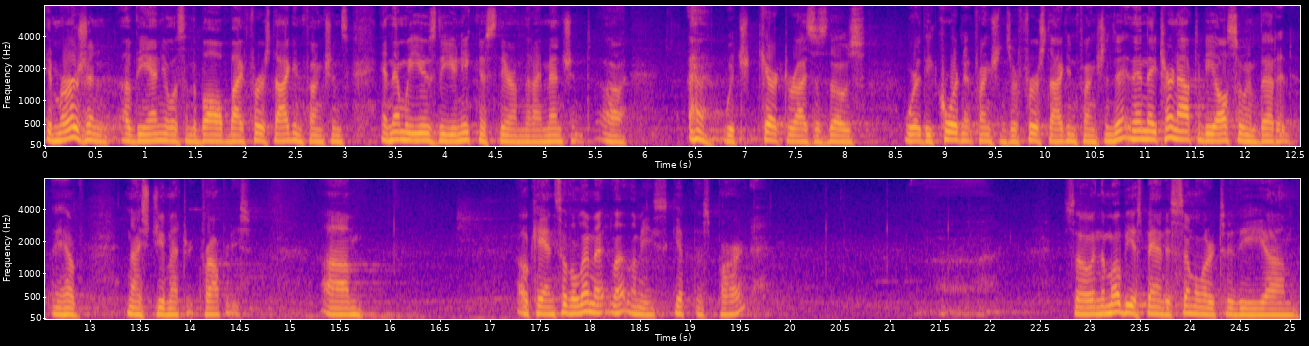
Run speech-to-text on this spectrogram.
immersion of the annulus in the ball by first eigenfunctions. And then we use the uniqueness theorem that I mentioned. Uh, which characterizes those where the coordinate functions are first eigenfunctions. And then they turn out to be also embedded. They have nice geometric properties. Um, okay, and so the limit, let, let me skip this part. Uh, so, and the Mobius band is similar to the um,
